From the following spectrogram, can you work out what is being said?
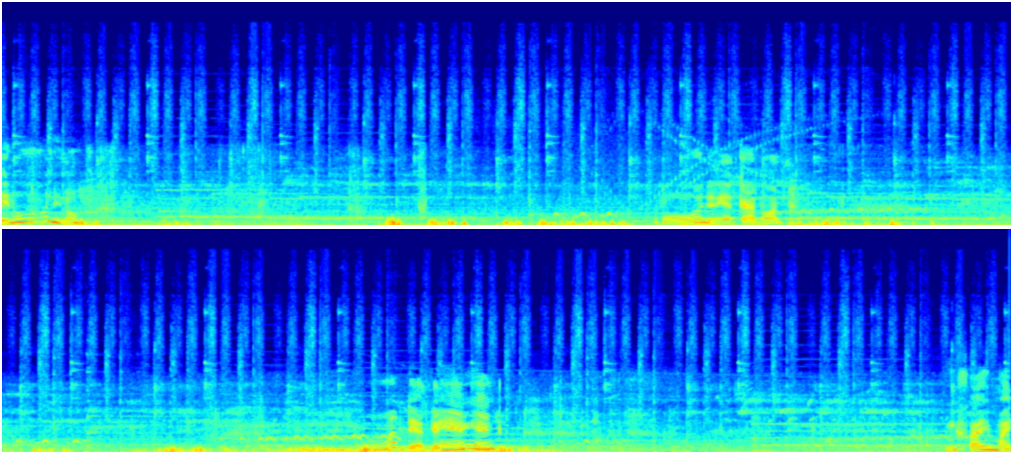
ส่นู้นนี่เนาะโอ้ยเดี๋ยวนี้อากาศร้อนแดดก็แห้งแห้งมีไฟใหม่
